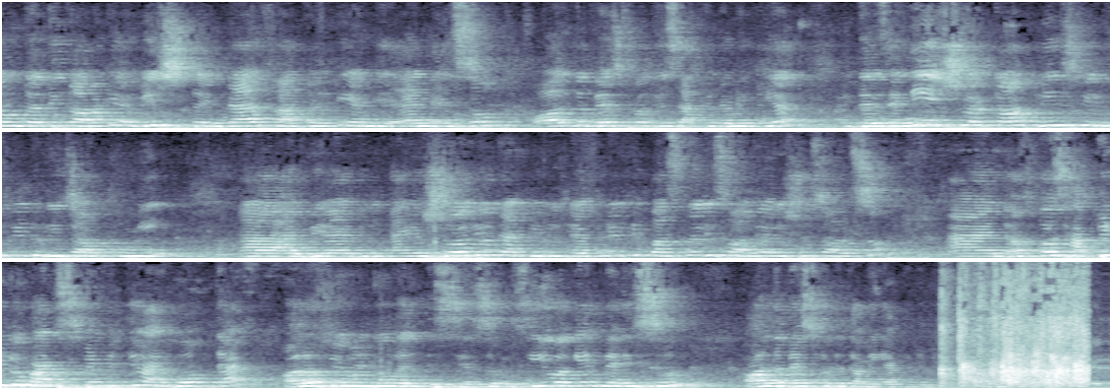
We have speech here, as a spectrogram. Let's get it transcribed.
మీ మీదనే ఉంటుంది కాబట్టి I wish the entire faculty and and SO all the best for this academic year. If there is any issue at all, please feel free to reach out to me. Uh, I will, I will, I assure you that we will definitely personally solve your issues also. And of course, happy to participate with you. I hope that all of you will do well this year. So see you again very soon. All the best for the coming academic year.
